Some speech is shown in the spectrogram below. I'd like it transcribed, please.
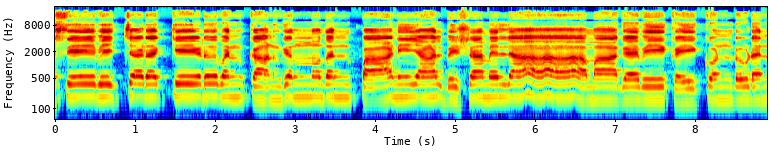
സേവിച്ചടക്കേടുവൻ കാൺകുന്നുതൻ പാണിയാൽ വിഷമെല്ലാമാകവേ കൈക്കൊണ്ടുടൻ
